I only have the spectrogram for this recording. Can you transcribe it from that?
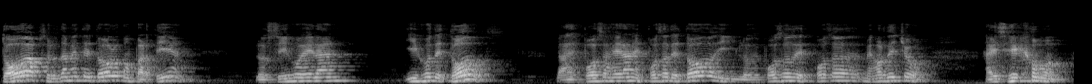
Todo, absolutamente todo lo compartían. Los hijos eran hijos de todos. Las esposas eran esposas de todos y los esposos de esposas, mejor dicho, ahí sí como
